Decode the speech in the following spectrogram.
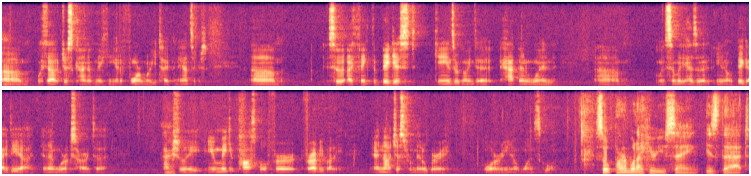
um, without just kind of making it a form where you type in answers. Um, so I think the biggest gains are going to happen when um, when somebody has a you know big idea and then works hard to actually you know make it possible for for everybody and not just for Middlebury or you know one school. So part of what I hear you saying is that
